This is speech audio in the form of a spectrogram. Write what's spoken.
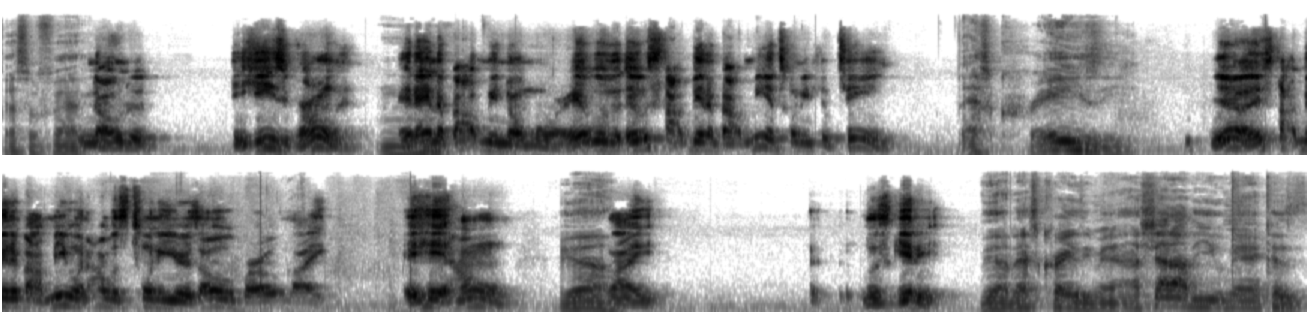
that's a fact. You know, the he's growing. Mhm. It ain't about me no more. It was it was stopped being about me in 2015. That's crazy. Yeah, it stopped being about me when I was 20 years old, bro. Like it hit home. Yeah. Like let's get it. Yeah, that's crazy, man. I shout out to you, man, because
